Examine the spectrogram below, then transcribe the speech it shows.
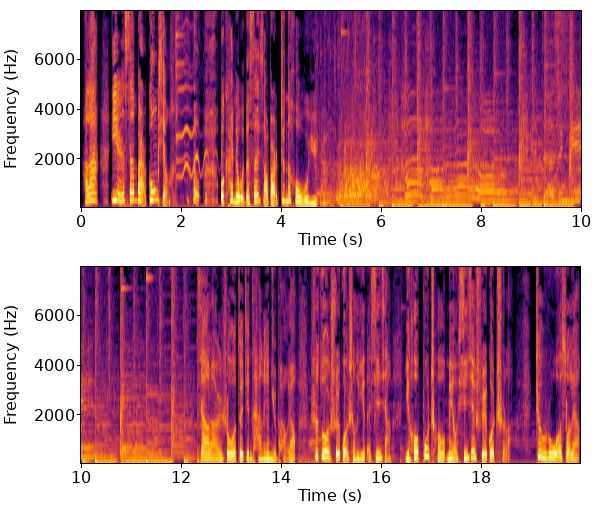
好啦，一人三瓣，公平。”我看着我的三小瓣儿，真的好无语啊。逍遥老人说：“我最近谈了个女朋友，是做水果生意的，心想以后不愁没有新鲜水果吃了。”正如我所料，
